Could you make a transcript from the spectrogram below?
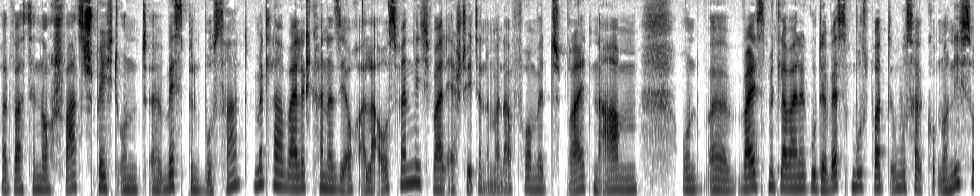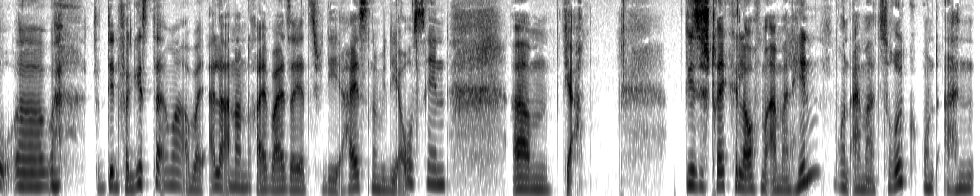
was war es denn noch, Schwarzspecht und äh, Wespenbus hat. Mittlerweile kann er sie auch alle auswendig, weil er steht dann immer davor mit breiten Armen und äh, weiß mittlerweile, gut, der Wespenbus kommt noch nicht so, äh, den vergisst er immer, aber alle anderen drei weiß er jetzt, wie die heißen und wie die aussehen. Ähm, ja, diese Strecke laufen wir einmal hin und einmal zurück und an,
